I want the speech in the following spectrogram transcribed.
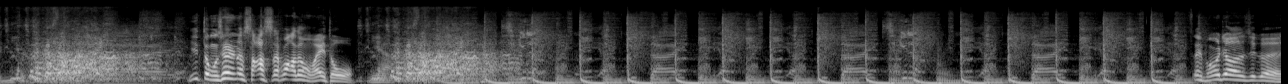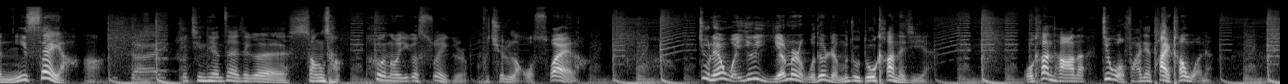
你懂事那啥实话都往外兜。你。这朋友叫这个尼赛亚啊，说今天在这个商场碰到一个帅哥，我去老帅了。就连我一个爷们儿，我都忍不住多看他几眼。我看他呢，结果我发现他也看我呢。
